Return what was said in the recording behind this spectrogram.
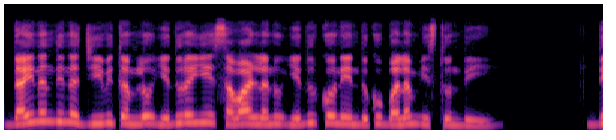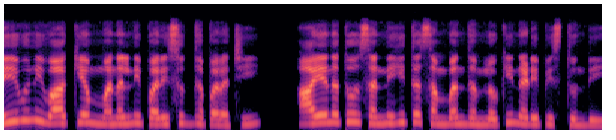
దైనందిన జీవితంలో ఎదురయ్యే సవాళ్ళను ఎదుర్కొనేందుకు బలం ఇస్తుంది. దేవుని వాక్యం మనల్ని పరిశుద్ధపరచి ఆయనతో సన్నిహిత సంబంధంలోకి నడిపిస్తుంది.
